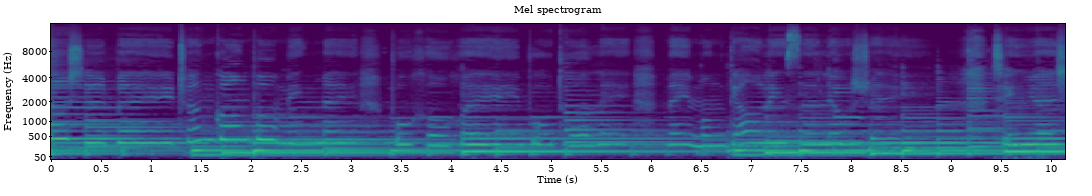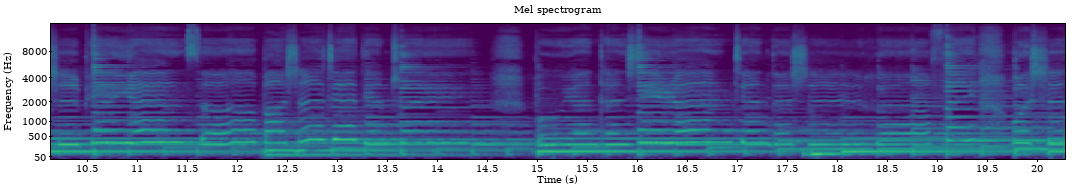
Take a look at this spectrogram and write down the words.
有时悲，春光不明媚，不后悔，不拖累，美梦凋零似流水，情缘是片颜色，把世界点缀，不愿叹息人是和非。我是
